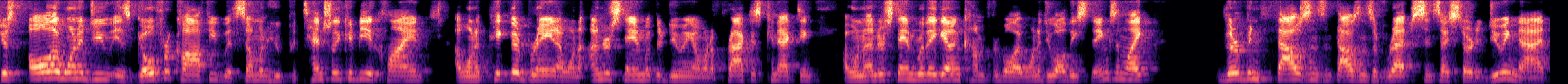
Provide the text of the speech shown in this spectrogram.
just all I want to do is go for coffee with someone who potentially could be a client. I want to pick their brain. I want to understand what they're doing. I want to practice connecting. I want to understand where they get uncomfortable. I want to do all these things. And like, there have been thousands and thousands of reps since I started doing that.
